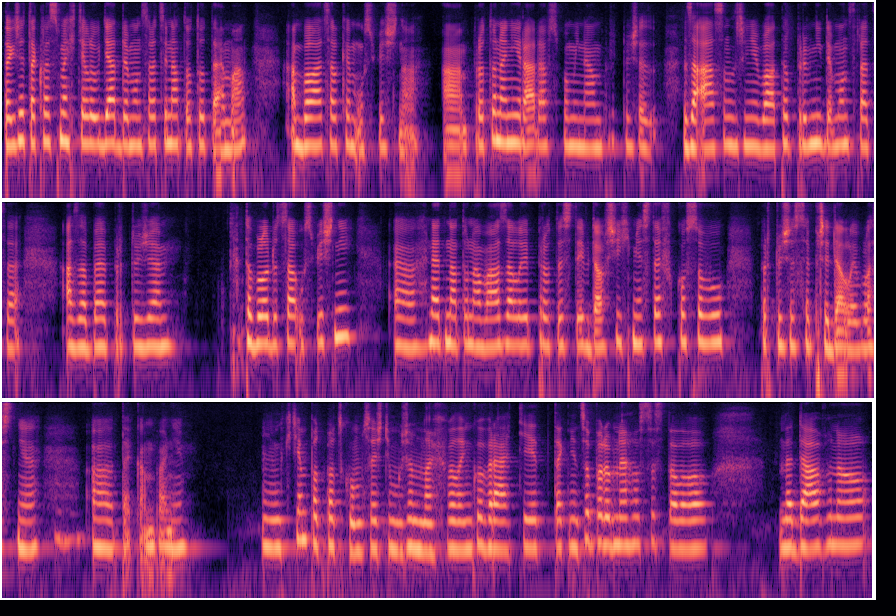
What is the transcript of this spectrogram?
Takže takhle jsme chtěli udělat demonstraci na toto téma a byla celkem úspěšná. A proto na ní ráda vzpomínám, protože za A samozřejmě byla to první demonstrace a za B, protože to bylo docela úspěšný. Eh, hned na to navázaly protesty v dalších městech v Kosovu, protože se přidali vlastně eh, té kampani. Mm, k těm podpadkům se ještě můžeme na chvilinku vrátit. Tak něco podobného se stalo nedávno,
